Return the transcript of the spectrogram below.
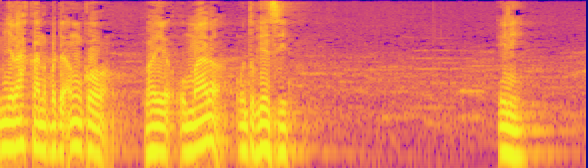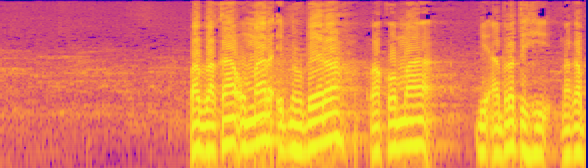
menyerahkan kepada engkau wahai Umar untuk Yazid ini Wabaka Umar ibnu Hubairah wa koma bi abratihi. Maka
